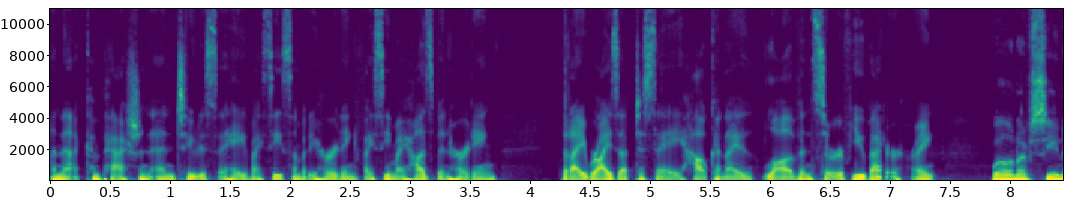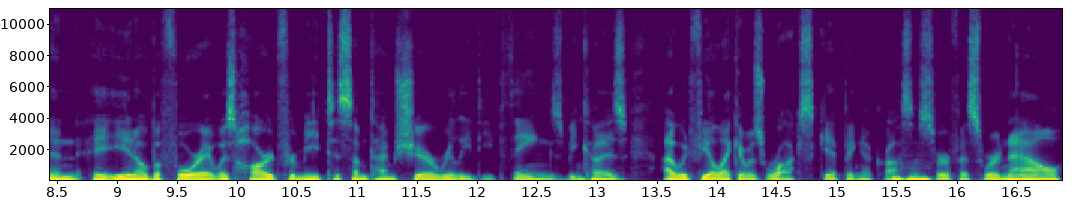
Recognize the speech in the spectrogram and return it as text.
on that compassion end too to say, hey, if I see somebody hurting, if I see my husband hurting, that I rise up to say, how can I love and serve you better, right? Well, and I've seen, and eh, you know, before it was hard for me to sometimes share really deep things mm-hmm. because I would feel like it was rock skipping across the mm-hmm. surface. Where now,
